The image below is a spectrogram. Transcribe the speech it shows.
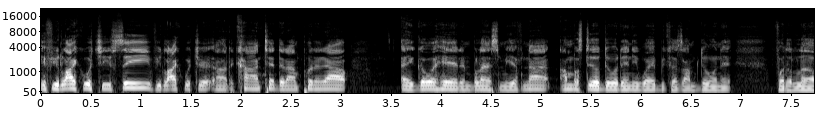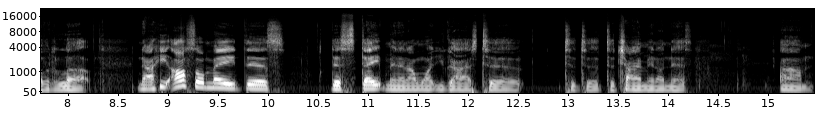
If you like what you see, if you like what your the content that I'm putting out hey, go ahead and bless me. If not, I'm gonna still do it anyway because I'm doing it for the love of the love. Now he also made this this statement, and I want you guys to to to, to chime in on this. Um,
